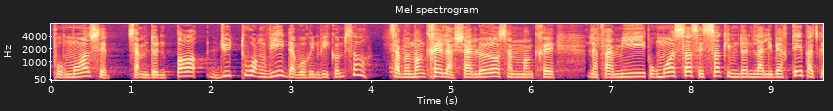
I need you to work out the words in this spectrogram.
Pour moi, ça ne me donne pas du tout envie d'avoir une vie comme ça. Ça me manquerait la chaleur, ça me manquerait la famille. Pour moi, ça, c'est ça qui me donne la liberté parce que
